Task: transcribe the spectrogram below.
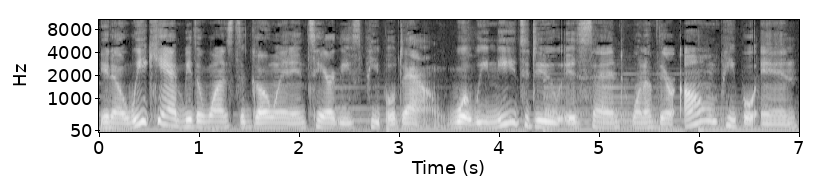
you know, we can't be the ones to go in and tear these people down. What we need to do is send one of their own people in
